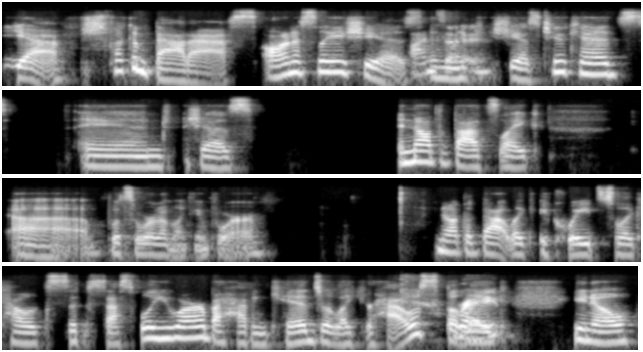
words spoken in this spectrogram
yeah, she's fucking badass. Honestly, she is. I'd and like she has two kids and she has and not that that's like uh what's the word I'm looking for? Not that that like equates to like how successful you are by having kids or like your house, but Right. like, you know,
